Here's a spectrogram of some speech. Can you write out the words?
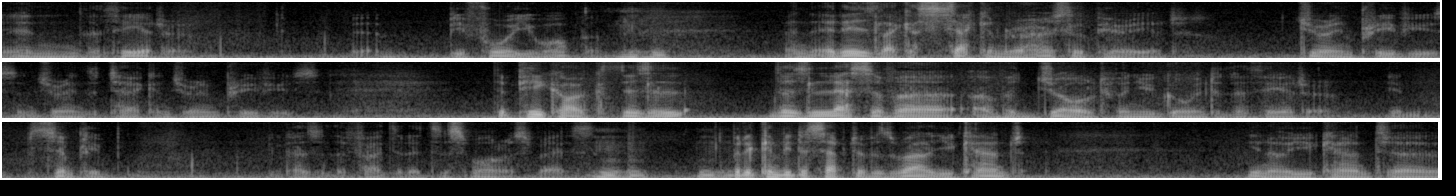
in the theatre uh, before you open. Mm-hmm. And it is like a second rehearsal period during previews and during the tech and during previews. The Peacock, there's a, there's less of a of a jolt when you go into the theatre, simply because of the fact that it's a smaller space. Mm-hmm. Mm-hmm. But it can be deceptive as well. You can't, you know, you can't. Uh,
